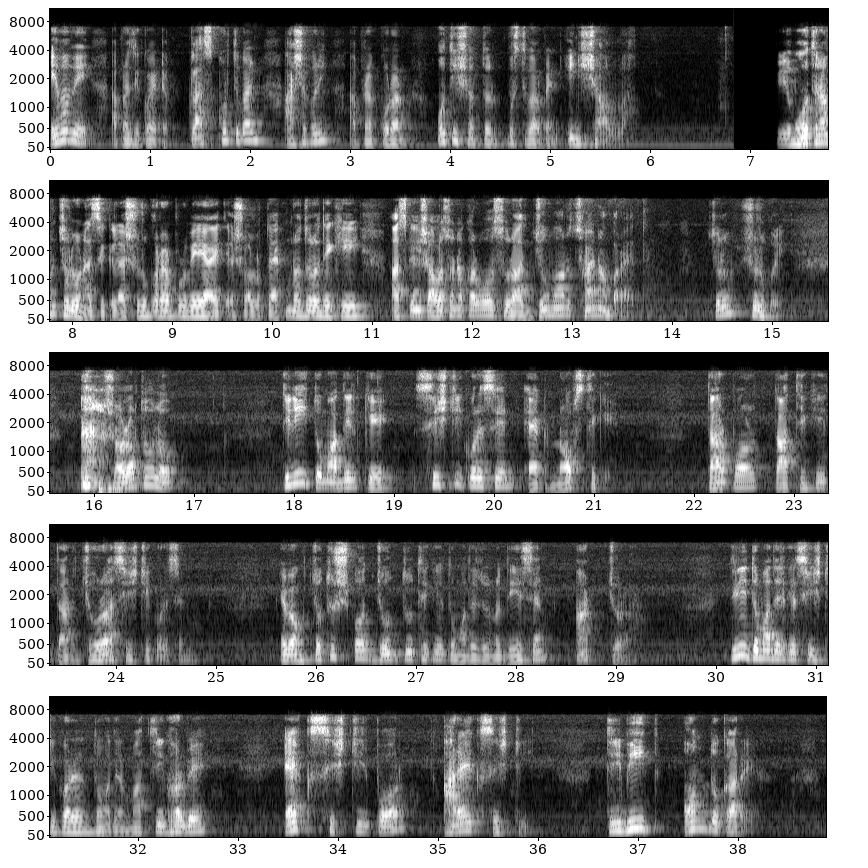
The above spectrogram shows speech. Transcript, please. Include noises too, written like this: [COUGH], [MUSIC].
এভাবে আপনারা যে কয়েকটা ক্লাস করতে পারেন, আশা করি আপনারা কোরআন অতি সত্তর বুঝতে পারবেন, ইনশাআল্লাহ। প্রিয় মোহতরাম, চলুন আজকে ক্লাস শুরু করার পূর্বে আয়তের সরলতা এক নজরে দেখি। আজকে আমি আলোচনা করব সুরাজ জুমার ছয় নম্বর আয়াত। চলুন শুরু করি। সরলর্থ হলো, তিনি তোমাদেরকে সৃষ্টি করেছেন এক নবস থেকে, তারপর তা থেকে তার জোড়া সৃষ্টি করেছেন এবং চতুষ্পদ জন্তু থেকে তোমাদের জন্য দিয়েছেন আট জোড়া। তিনি তোমাদেরকে সৃষ্টি করেন, তোমাদের মাতৃগর্ভে। এক সৃষ্টির পর আর এক সৃষ্টি ত্রিবিদ অন্ধকারে।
